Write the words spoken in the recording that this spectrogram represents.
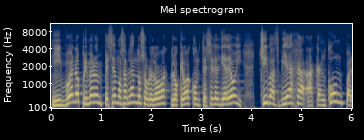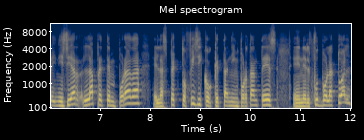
Y bueno, primero empecemos hablando sobre lo, lo que va a acontecer el día de hoy. Chivas viaja a Cancún para iniciar la pretemporada, el aspecto físico que tan importante es en el fútbol actual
